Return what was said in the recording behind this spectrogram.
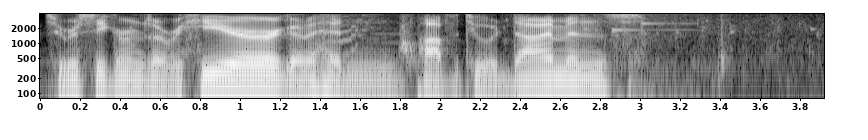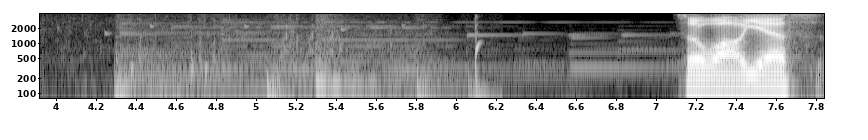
Super Secret Room's over here. Go ahead and pop the two of diamonds. So while yes,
